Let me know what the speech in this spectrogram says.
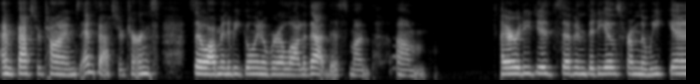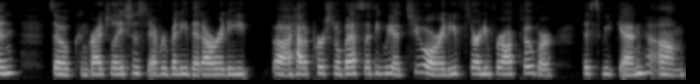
and faster times and faster turns. So, I'm going to be going over a lot of that this month. Um, I already did seven videos from the weekend. So congratulations to everybody that already uh, had a personal best. I think we had two already starting for October this weekend. Um,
